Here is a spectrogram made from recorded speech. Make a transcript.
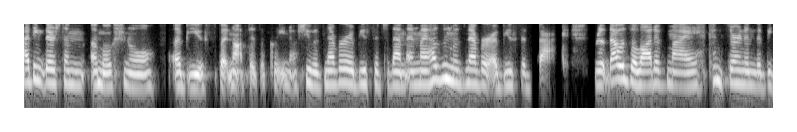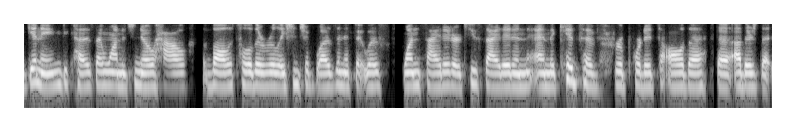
I think there's some emotional abuse, but not physically. You know, she was never abusive to them. And my husband was never abusive back. That was a lot of my concern in the beginning because I wanted to know how volatile the relationship was and if it was one-sided or two-sided. And and the kids have reported to all the the others that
